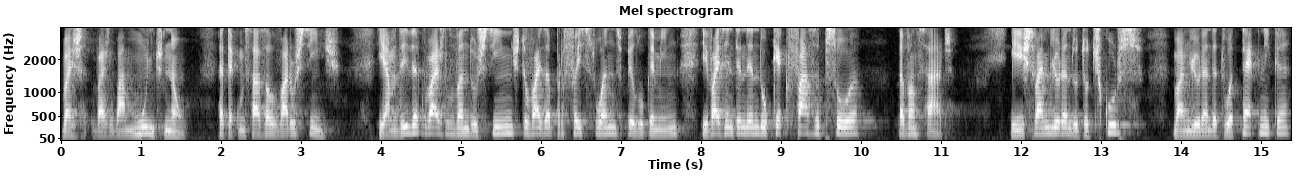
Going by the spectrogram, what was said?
Vais, vais levar muitos não, até começares a levar os sims. E à medida que vais levando os sims, tu vais aperfeiçoando pelo caminho e vais entendendo o que é que faz a pessoa avançar. E isto vai melhorando o teu discurso, vai melhorando a tua técnica,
